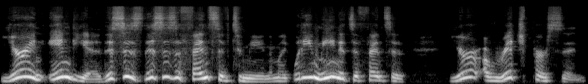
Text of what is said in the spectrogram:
You're in India. This is this is offensive to me. And I'm like, What do you mean it's offensive? You're a rich person.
